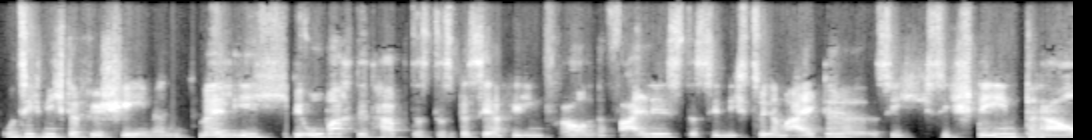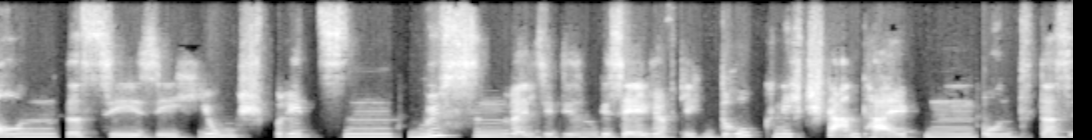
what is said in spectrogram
und sich nicht dafür schämen. Weil ich beobachtet habe, dass das bei sehr vielen Frauen der Fall ist, dass sie nicht zu ihrem Alter sich, sich stehen trauen, dass sie sich jung spritzen müssen, weil sie diesem gesellschaftlichen Druck nicht standhalten und dass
